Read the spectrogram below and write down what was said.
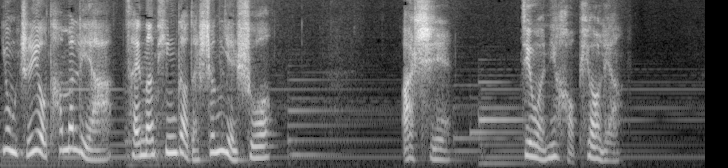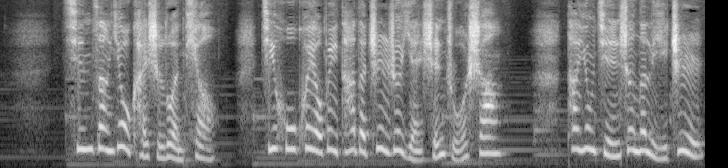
用只有他们俩才能听到的声音说：“阿诗，今晚你好漂亮。”心脏又开始乱跳，几乎快要被他的炙热眼神灼伤。他用仅剩的理智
